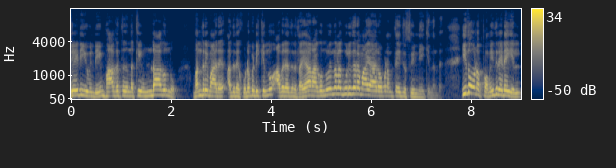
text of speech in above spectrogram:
ജെ ഡി യുവിന്റെയും ഭാഗത്ത് നിന്നൊക്കെ ഉണ്ടാകുന്നു. മന്ത്രിമാർ അതിനെ കുടപിടിക്കുന്നു അവരതിന് തയ്യാറാകുന്നു എന്നുള്ള ഗുരുതരമായ ആരോപണം തേജസ്വി ഉന്നയിക്കുന്നുണ്ട്. ഇതോടൊപ്പം ഇതിനിടയിൽ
